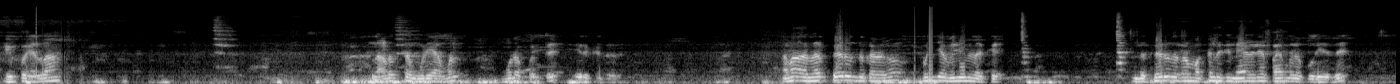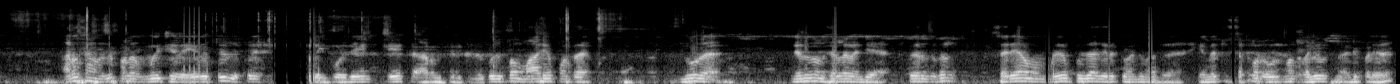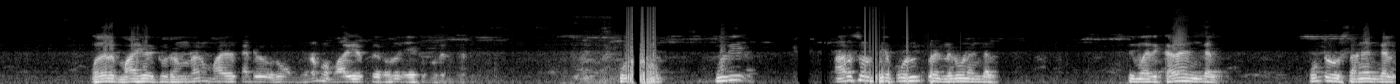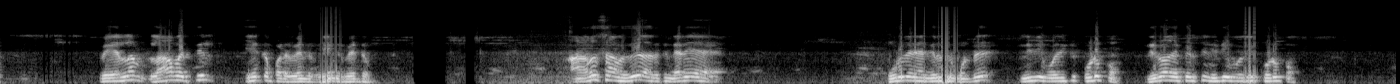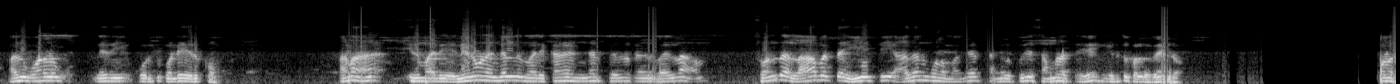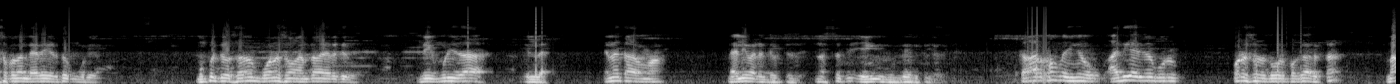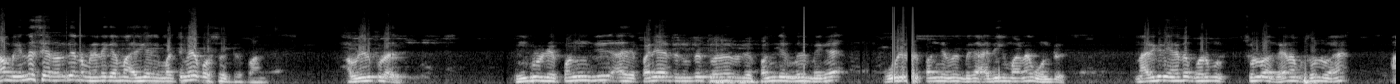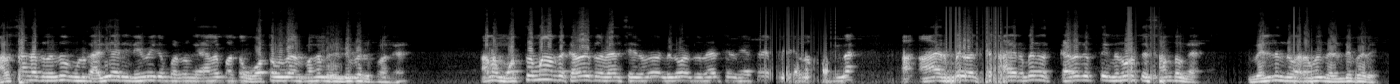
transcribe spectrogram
இப்போ எல்லாம் நடத்த முடியாமல் மூடப்பட்டு இருக்கின்றது ஆனால் அதில் பேருந்து கழகம் கொஞ்சம் விதிவிலக்கு. இந்த பேருந்துகள் மக்களுக்கு நேரடியாக பயன்படக்கூடியது. அரசானது பல முயற்சிகளை எடுத்து இந்த பேருந்துகளை இயக்க ஆரம்பித்திருக்கிறது. குறிப்பாக மாஹே போன்ற தூர நெடுந்தூரம் செல்ல வேண்டிய பேருந்துகள் சரியான முறையில் புதிதாக இருக்க வேண்டும் என்ற எண்ணத்தில் சட்டமன்ற உறுப்பினர் வலியுறுத்தின அடிப்படையில் முதல்ல மாஹேவுக்கு விடணும்னாங்க. மாஹே கண்டிப்பாக விடுவோம். அப்படின்னா மாஹே பேருந்து இயக்கப்படுகிறது புதிய அரசுடைய பொதுத்துறை நிறுவனங்கள் இது மாதிரி கழகங்கள் கூட்டுறவு சங்கங்கள் இவையெல்லாம் லாபத்தில் இயக்கப்பட வேண்டும் இயங்க வேண்டும். அரசானது அதுக்கு நிறைய உறுதுணையாக இருந்து கொண்டு நிதி ஒதுக்கி கொடுக்கும். நிர்வாகத்திற்கு நிதி ஒதுக்கி கொடுக்கும். அது ஓரளவு நிதி கொடுத்து கொண்டே இருக்கும். ஆனால் இது மாதிரி நிறுவனங்கள் இது மாதிரி கழகங்கள் எல்லாம் சொந்த லாபத்தை ஈட்டி அதன் மூலமாக தங்களுக்குரிய சம்பளத்தை எடுத்துக்கொள்ள வேண்டும். போனஸ் அப்போ தான் நிறைய எடுத்துக்க முடியும். முப்பத்தி ஒரு சதவீதம் போனஸ் வாங்க இருக்குது. இன்னைக்கு முடியுதா? இல்லை. என்ன காரணம்? நலிவடைந்து விட்டது. நஷ்டத்தை இயங்கி கொண்டே இருக்கிறது காரணம் நீங்கள் அதிகாரிகள் ஒரு குறை சொல்றது ஒரு பக்கம் இருக்கா? நாம் என்ன செய்யறது நம்ம நினைக்காம அதிகாரி மட்டுமே குறை சொல்லிட்டு இருப்பாங்க. அப்படி இருக்கக்கூடாது. உங்களுடைய பங்கு அது பணியாற்றுகின்ற தொழிலாளர்களுடைய பங்கு என்பது மிக ஊழியர் பங்கு என்பது மிக அதிகமான ஒன்று. நான் அடிக்கடி என்கிட்ட பொறுப்பு சொல்லுவாங்க நான் சொல்லுவேன் அரசாங்கத்தில் இருந்து உங்களுக்கு அதிகாரி நியமிக்கப்படுறவங்க யாரும் பார்த்தா ஒருத்தவங்க தான் இருப்பாங்க ரெண்டு பேர் இருப்பாங்க. ஆனால் மொத்தமாக அந்த கழகத்தில் வேலை செய்யறவங்க நிறுவனத்தில் வேலை செய்யறவங்க எத்தனை எல்லாம் பார்த்தீங்கன்னா ஆ- ஆயிரம் பேர் வச்சு ஆயிரம் பேர் அந்த கழகத்தை நிறுவனத்தை சார்ந்தவங்க. வெளிலேருந்து வரவங்க ரெண்டு பேர்.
